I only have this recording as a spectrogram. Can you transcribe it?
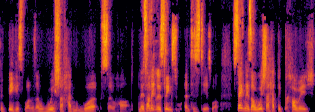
the biggest one is I wish I hadn't worked so hard. And there's something that's links to authenticity as well. Second is I wish I had the courage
